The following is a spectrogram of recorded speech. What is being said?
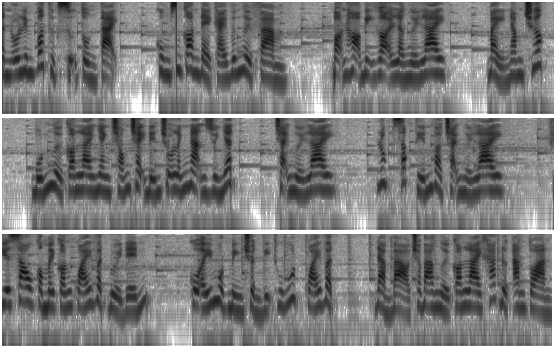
Thần Olympus thực sự tồn tại, cùng sinh con đẻ cái với người phàm. Bọn họ bị gọi là người lai. 7 năm trước, bốn người con lai nhanh chóng chạy đến chỗ lánh nạn duy nhất, trại người lai. Lúc sắp tiến vào trại người lai, phía sau có mấy con quái vật đuổi đến. Cô ấy một mình chuẩn bị thu hút quái vật, đảm bảo cho ba người con lai khác được an toàn.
